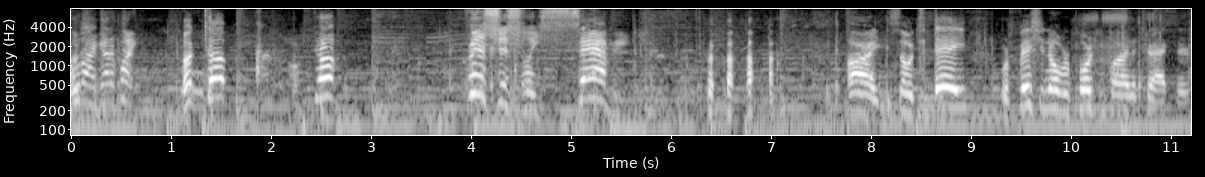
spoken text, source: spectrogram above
Hold on, I got a bite. Hooked up. Hooked up. Viciously savage. All right, so today we're fishing over porcupine attractors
